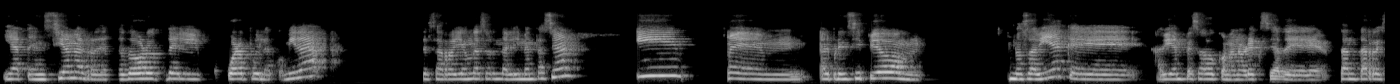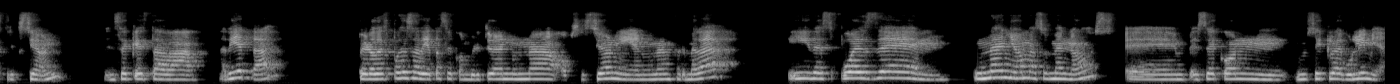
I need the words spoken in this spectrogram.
y atención alrededor del cuerpo y la comida, desarrollé un desorden de alimentación y em, al principio no sabía que había empezado con anorexia de tanta restricción. Pensé que estaba a dieta, pero después esa dieta se convirtió en una obsesión y en una enfermedad. Y después de un año más o menos, eh, empecé con un ciclo de bulimia.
